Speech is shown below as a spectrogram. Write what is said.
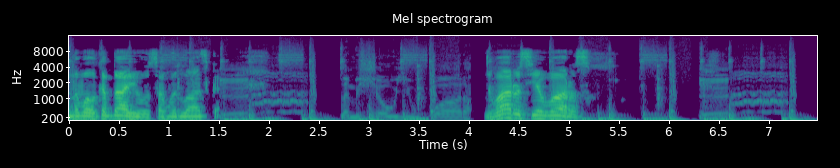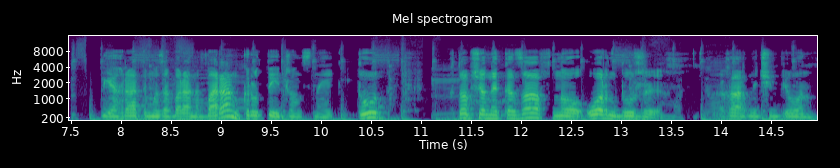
на Волкодавіуса, будь ласка. Варус є Варус. Я гратиму за барана. Баран крутий Джон Снейк. Тут, хто б що не казав, но Орн дуже гарний чемпіон.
